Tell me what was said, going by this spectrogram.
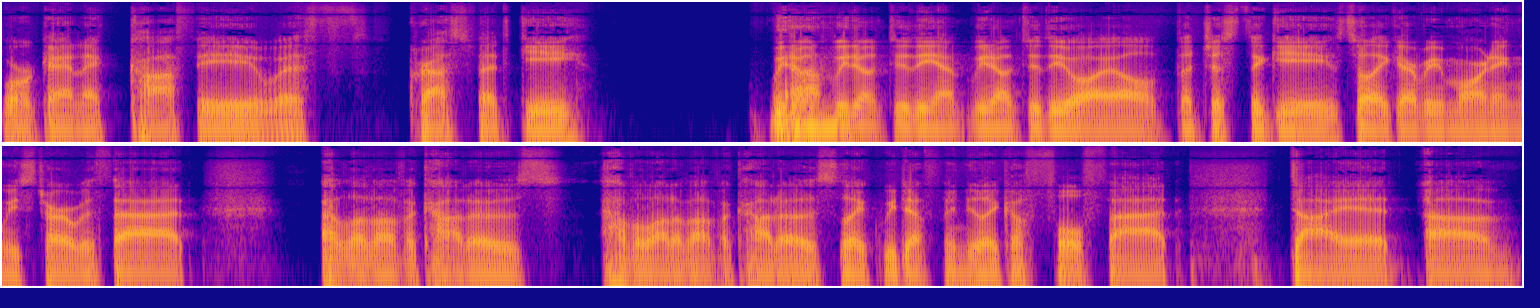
organic coffee with grass fed ghee. We don't we don't do the we don't do the oil, but just the ghee. So like every morning we start with that. I love avocados. Have a lot of avocados. Like we definitely do like a full fat diet. Um,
